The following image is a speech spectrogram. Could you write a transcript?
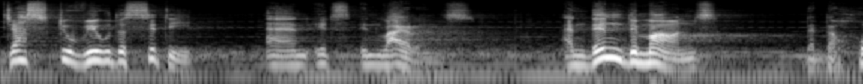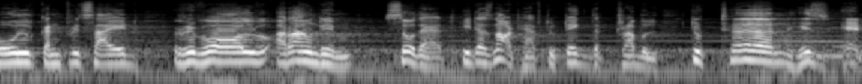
just to view the city and its environs and then demands that the whole countryside revolve around him so that he does not have to take the trouble to turn his head.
